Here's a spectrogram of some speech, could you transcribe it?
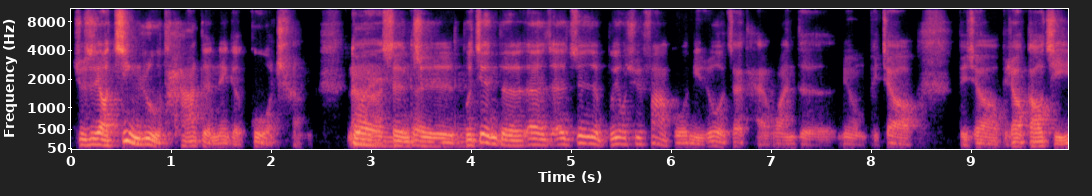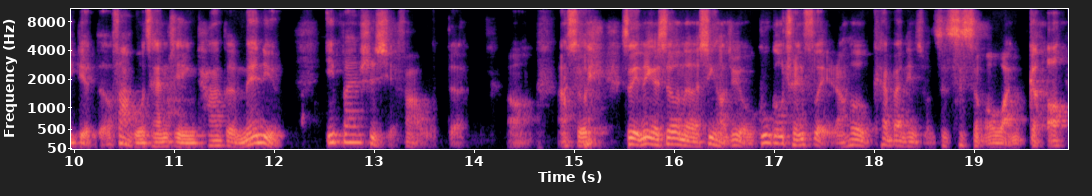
就是要进入它的那个过程，那甚至不见得呃呃，甚至不用去法国，你如果在台湾的那种比较比较比较高级一点的法国餐厅，它的 menu 一般是写法文的。啊啊，所以所以那个时候呢，幸好就有 Google Translate，然后看半天说这是什么玩糕，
